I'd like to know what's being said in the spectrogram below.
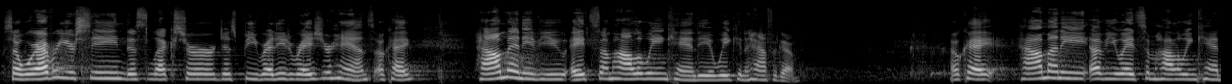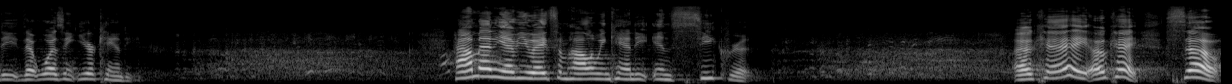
So wherever you're seeing this lecture, just be ready to raise your hands. Okay. How many of you ate some Halloween candy a week and a half ago? Okay, how many of you ate some Halloween candy that wasn't your candy? How many of you ate some Halloween candy in secret? Okay, okay. So,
